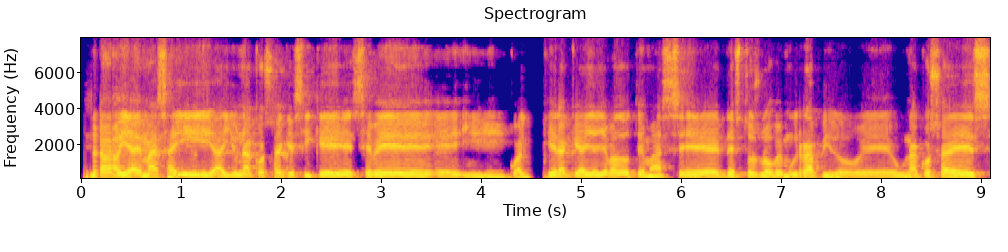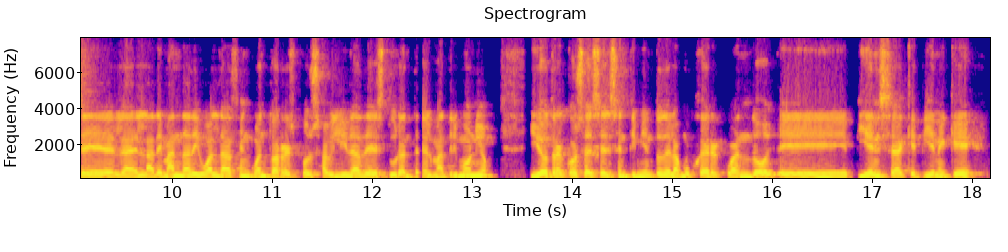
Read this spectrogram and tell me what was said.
No, y además hay, hay una cosa que sí que se ve y cualquiera que haya llevado temas eh, de estos lo ve muy rápido. Eh, una cosa es eh, la, demanda de igualdad en cuanto a responsabilidades durante el matrimonio y otra cosa es el sentimiento de la mujer cuando piensa que tiene que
